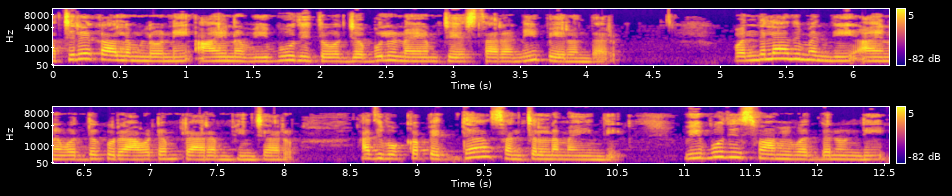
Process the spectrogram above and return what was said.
అచిరకాలంలోనే ఆయన విభూతితో జబ్బులు నయం చేస్తారని పేరొందారు. వందలాది మంది ఆయన వద్దకు రావటం ప్రారంభించారు. అది ఒక పెద్ద సంచలనమైంది. విభూతి స్వామి వద్ద నుండి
